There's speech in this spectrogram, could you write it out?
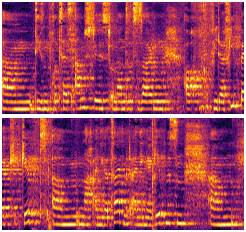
ähm, diesen Prozess anstößt und dann sozusagen auch wieder Feedback gibt ähm, nach einiger Zeit mit einigen Ergebnissen. Ähm,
